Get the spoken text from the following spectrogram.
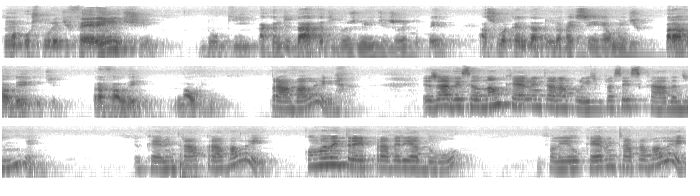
uma postura diferente do que a candidata de 2018 teve? A sua candidatura vai ser realmente para valer, para valer, Nalvinha? Para valer. Eu já disse, eu não quero entrar na política para ser escada de ninguém. Eu quero entrar para valer. Como eu entrei para vereador, eu falei, eu quero entrar para valer.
